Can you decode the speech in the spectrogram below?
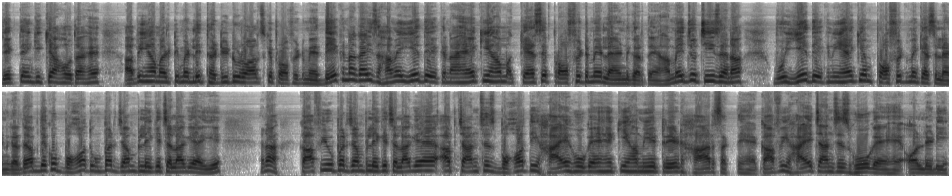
देखते हैं कि क्या होता है। अभी हम अल्टीमेटली थर्टी टू डॉलर के प्रॉफिट में देखना गाइज़ हमें ये देखना है कि हम कैसे प्रॉफिट में लैंड करते हैं। हमें जो चीज़ है ना, वो ये देखनी है कि हम प्रॉफिट में कैसे लैंड करते हैं। अब देखो, बहुत ऊपर जंप लेके चला गया ये। है ना? काफ़ी ऊपर जंप लेके चला गया है। अब चांसेस बहुत ही हाई हो गए हैं कि हम ये ट्रेड हार सकते हैं। काफ़ी हाई चांसेस हो गए हैं ऑलरेडी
